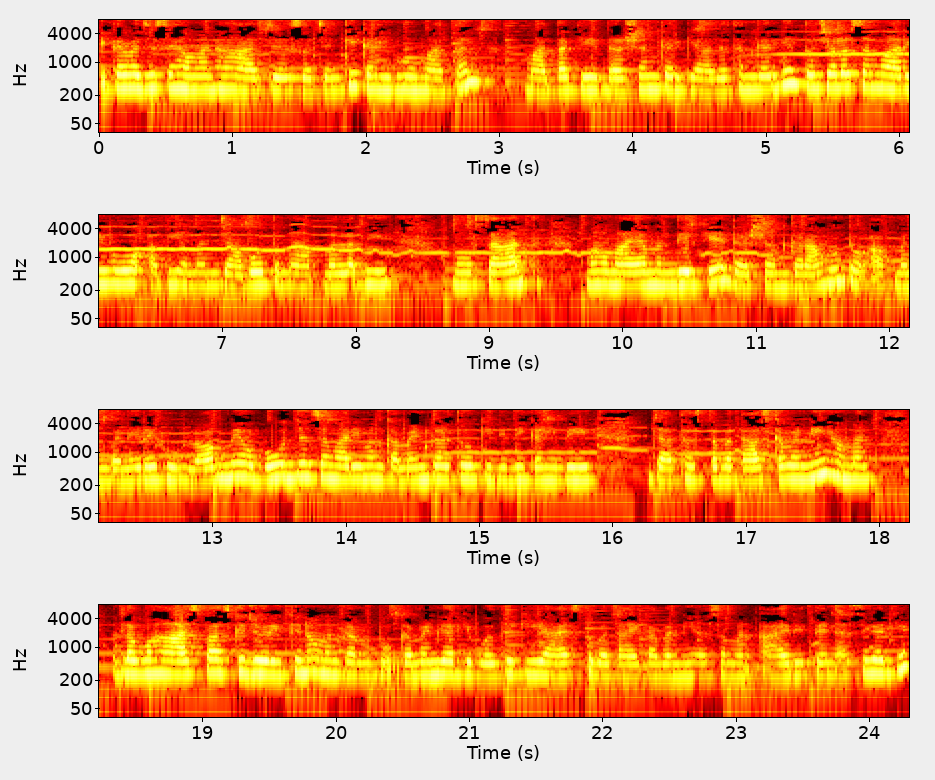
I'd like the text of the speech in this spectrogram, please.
एक वजह से हम हाँ आज सोचन कि कहीं घूम आतन माता के दर्शन करके आ जातन करके तो चलो संगवारी हो, अभी हमन जाबो तो मैं आप मतलब भी मोर साथ महामाया मंदिर के दर्शन कराहूँ। तो आप मन बने रहे ब्लॉग में, और बहुत जन संगवारी मन कमेंट करते हो कि दीदी कहीं भी जाथस तो बतास कबर नहीं। हमन मतलब वहाँ आसपास के जो रहते ना मन कमेंट करके बोलते कि आयस तो बताए कबर नहीं, ऐसा मन आए रहते न ऐसे करके।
